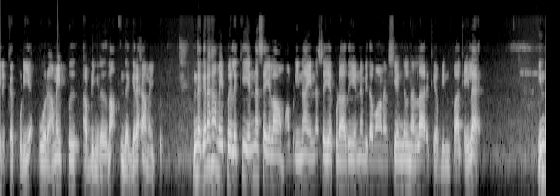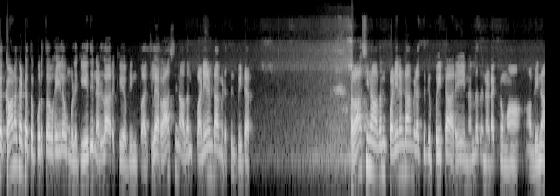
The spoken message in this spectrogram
இருக்கக்கூடிய ஒரு அமைப்பு அப்படிங்கிறது தான் இந்த கிரக அமைப்பு. இந்த கிரக அமைப்புகளுக்கு என்ன செய்யலாம் அப்படின்னா என்ன செய்யக்கூடாது? என்ன விதமான விஷயங்கள் நல்லா இருக்கு அப்படின்னு பார்க்கையில இந்த காலகட்டத்தை பொறுத்த வகையில உங்களுக்கு எது நல்லா இருக்கு அப்படின்னு பார்க்கல ராசிநாதன் பன்னிரெண்டாம் இடத்துக்கு போயிட்டார். ராசிநாதன் பன்னிரெண்டாம் இடத்துக்கு போயிட்டாரே நல்லது நடக்குமா அப்படின்னா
